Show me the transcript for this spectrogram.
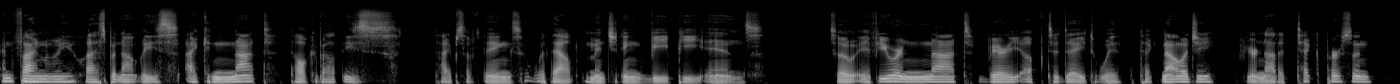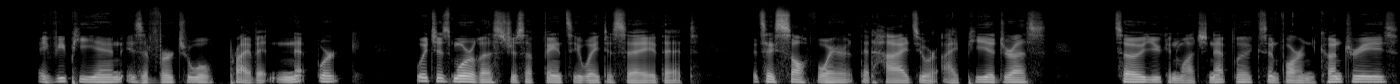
And finally, last but not least, I cannot talk about these types of things without mentioning VPNs. So, if you are not very up to date with technology, if you're not a tech person, a VPN is a virtual private network, which is more or less just a fancy way to say that it's a software that hides your IP address so you can watch Netflix in foreign countries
